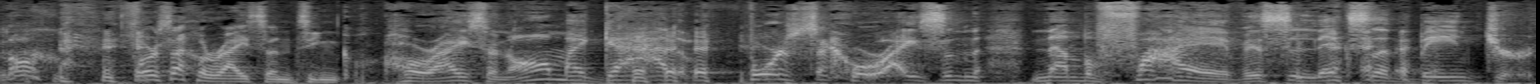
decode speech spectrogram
No. Forza Horizon 5. Horizon, oh my God, Forza Horizon number 5, es el Exa Adventure.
